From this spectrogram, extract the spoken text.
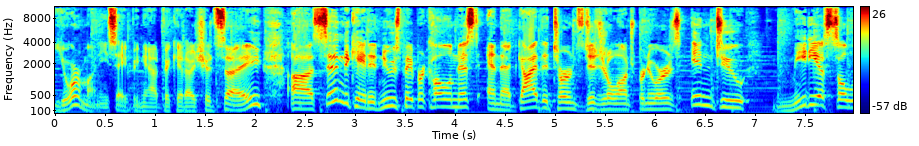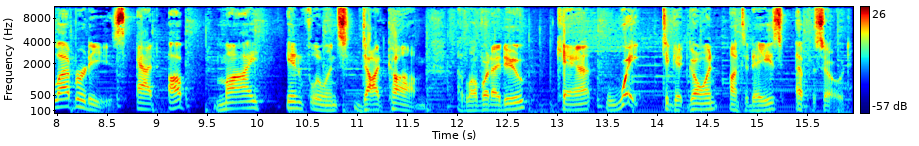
your money saving advocate, I should say, a syndicated newspaper columnist, and that guy that turns digital entrepreneurs into media celebrities at upmyinfluence.com. I love what I do. Can't wait to get going on today's episode.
